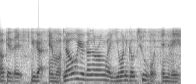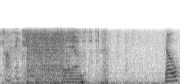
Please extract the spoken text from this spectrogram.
Okay, there you got ammo. No, you're going the wrong way. You want to go to o- enemies. Sam. No.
